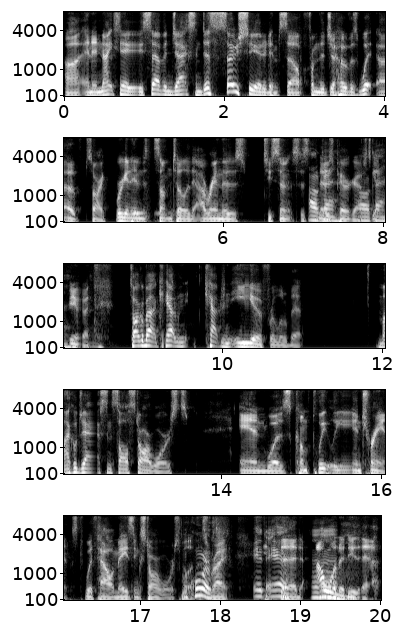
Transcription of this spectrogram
uh, and in 1987, Jackson disassociated himself from the Jehovah's Wit. Oh, sorry, we're getting into something totally. I ran those two sentences, Okay, those paragraphs. okay. together. Anyway, talk about Captain Captain EO for a little bit. Michael Jackson saw Star Wars and was completely entranced with how amazing Star Wars was. Of course. Right? It, He yeah. said, "I Uh-huh. want to do that."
